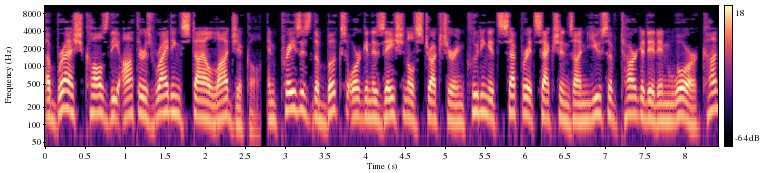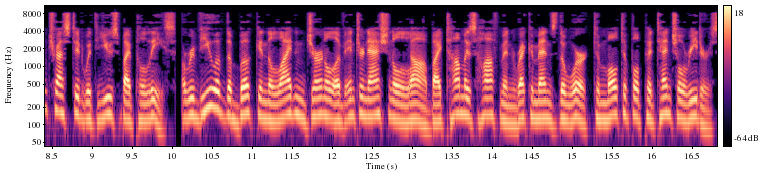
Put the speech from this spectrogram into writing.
Abresch calls the author's writing style logical, and praises the book's organizational structure including its separate sections on use of targeted in war contrasted with use by police. A review of the book in the Leiden Journal of International Law by Thomas Hoffman recommends the work to multiple potential readers,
